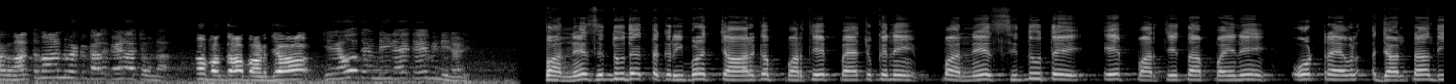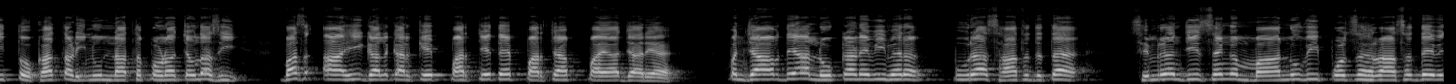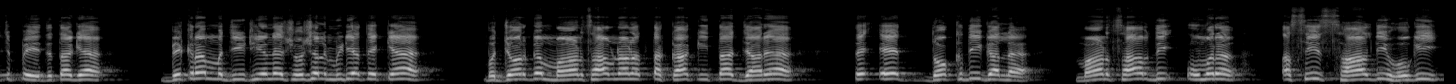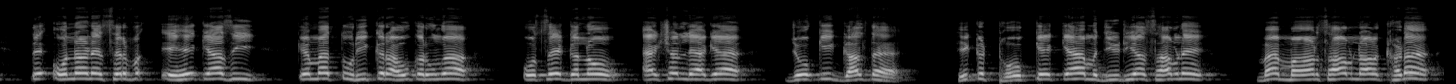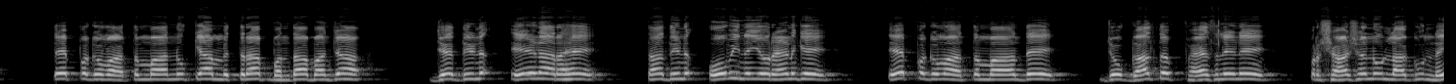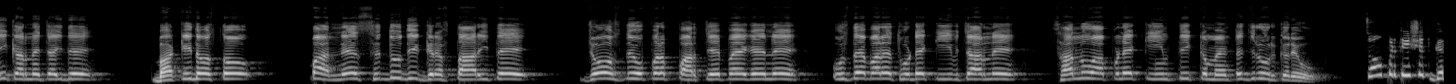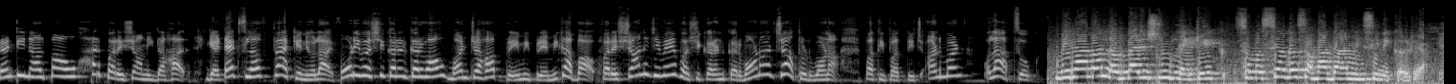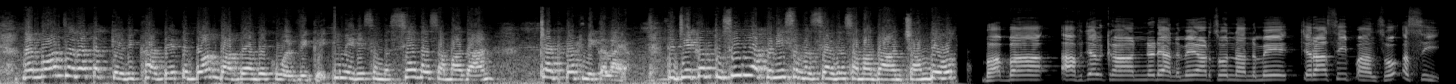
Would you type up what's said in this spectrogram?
ਭਗਵੰਤ ਮਾਨ ਨੂੰ ਇੱਕ ਗੱਲ ਕਹਿਣਾ ਚਾਹੁੰਦਾ। ਆ ਬੰਦਾ ਬਣ ਜਾ। ਜੇ ਉਹ ਦਿਨ ਨਹੀਂ ਰਹੇ ਤੇ ਇਹ ਵੀ ਨਹੀਂ ਰਹਿਣੇ ਭਾਨੇ ਸਿੱਧੂ ਦੇ ਤਕਰੀਬਨ 4 ਕ ਪਰਚੇ ਪੈ ਚੁੱਕੇ ਨੇ। ਭਾਨੇ ਸਿੱਧੂ ਤੇ ਇਹ ਪਰਚੇ ਤਾਂ ਪਏ ਨੇ। ਉਹ ਟਰੈਵਲ ਏਜੰਟਾਂ ਦੀ ਧੋਖਾਧੜੀ ਨੂੰ ਨੱਥ ਪਾਉਣਾ ਚਾਹੁੰਦਾ ਸੀ। ਬਸ ਆਹੀ ਗੱਲ ਕਰਕੇ ਪਰਚੇ ਤੇ ਪਰਚਾ ਪਾਇਆ ਜਾ ਰਿਹਾ ਹੈ। ਪੰਜਾਬ ਦੇ ਆ ਲੋਕਾਂ ਨੇ ਵੀ ਫਿਰ ਪੂਰਾ ਸਾਥ ਦਿੱਤਾ। ਸਿਮਰਨਜੀਤ ਸਿੰਘ ਮਾਨ ਨੂੰ ਵੀ ਪੁਲਿਸ ਹਿਰਾਸਤ ਦੇ ਵਿੱਚ ਭੇਜ ਦਿੱਤਾ ਗਿਆ। ਹੈ। ਵਿਕਰਮ ਮਜੀਠੀਆ ਨੇ ਸੋਸ਼ਲ ਮੀਡੀਆ ਤੇ ਕਿਹਾ, ਬਜ਼ੁਰਗ ਮਾਨ ਸਾਹਿਬ ਨਾਲ ਧੱਕਾ ਕੀਤਾ ਜਾ ਰਿਹਾ ਹੈ ਤੇ ਇਹ ਦੁੱਖ ਦੀ ਗੱਲ ਹੈ। ਮਾਨ ਸਾਹਿਬ ਦੀ ਉਮਰ 80 ਸਾਲ ਦੀ ਹੋ ਗਈ ਤੇ ਉਹਨਾਂ ਨੇ ਸਿਰਫ ਇਹ ਕਿਹਾ ਸੀ ਕਿ ਮੈਂ ਧੂਰੀ ਘਰਾਊ ਕਰੂੰਗਾ। ਉਸੇ ਗੱਲੋਂ ਐਕਸ਼ਨ ਲਿਆ ਗਿਆ ਜੋ ਕਿ ਗਲਤ ਹੈ। ਇੱਕ ਠੋਕ ਕੇ ਕਿਹਾ, ਮਜੀਠੀਆ ਸਾਹਿਬ ਨੇ ਮੈਂ ਮਾਨ ਸਾਹਿਬ ਨਾਲ ਖੜਾ ਹਾਂ ਤੇ ਭਗਵੰਤ ਮਾਨ ਨੂੰ ਕਿਹਾ, ਮਿੱਤਰਾ, ਬੰਦਾ ਬਾਂਝਾ ਜੇ। ਦਿਨ ਇਹ ਨਾ ਰਹੇ, ਤਾਂ ਦਿਨ ਉਹ ਵੀ ਨਹੀਂ ਉਹ ਰਹਿਣਗੇ। ਇਹ ਭਗਵੰਤ ਮਾਨ ਦੇ ਜੋ ਗਲਤ ਫੈਸਲੇ ਨੇ, ਪ੍ਰਸ਼ਾਸਨ ਨੂੰ ਲਾਗੂ ਨਹੀਂ ਕਰਨੇ ਚਾਹੀਦੇ। ਬਾਕੀ ਦੋਸਤੋ, ਭਾਨੇ ਸਿੱਧੂ ਦੀ ਗ੍ਰਿਫਤਾਰੀ ਤੇ ਜੋ ਉਸ ਦੇ ਉੱਪਰ ਪਰਚੇ ਪਏ ਗਏ ਨੇ ਉਸ ਦੇ ਬਾਰੇ ਤੁਹਾਡੇ ਕੀ ਵਿਚਾਰ ਨੇ, ਸਾਨੂੰ ਆਪਣੇ ਕੀਮਤੀ ਕਮੈਂਟ ਜ਼ਰੂਰ ਕਰਿਓ। 100% ਗਾਰੰਟੀ ਨਾਲ ਪਾਓ ਹਰ ਪਰੇਸ਼ਾਨੀ ਦਾ ਹੱਲ। Get ex love back in your life ਹੋਣੀ ਵਸ਼ੀਕਰਨ ਕਰਵਾਓ ਮਨ ਚਾਹਾ ਪ੍ਰੇਮੀ ਪ੍ਰੇਮਿਕਾ ਭਾਵ ਪਰੇਸ਼ਾਨੀ ਜਿਵੇਂ ਵਸ਼ੀਕਰਨ ਕਰਵਾਉਣਾ ਜਾਂ ਤੁੜਵਾਉਣਾ ਪਤੀ ਪਤਨੀ ਚ ਅਣਬਣ ਔਲਾਦ ਸੁੱਖ। ਮੇਰਾ ਨਾ ਲਵ ਮੈਰਿਜ ਨੂੰ ਲੈ ਕੇ ਇੱਕ ਸਮੱਸਿਆ ਦਾ ਸਮਾਧਾਨ ਨਹੀਂ ਸੀ ਨਿਕਲ ਰਿਹਾ। ਮੈਂ ਬਹੁਤ ਜ਼ਿਆਦਾ ਧੱਕੇ ਵੀ ਖਾਦੇ ਤੇ ਬਹੁਤ ਬਾਬਿਆਂ ਦੇ ਕੋਲ ਵੀ ਗਈ ਕਿ ਮੇਰੀ ਸਮੱਸਿਆ ਦਾ ਸਮਾਧਾਨ ਝਟਪਟ ਨਿਕਲ ਆਇਆ। ਤੇ ਜੇਕਰ ਤੁਸੀਂ ਵੀ ਆਪਣੀ ਸਮੱਸਿਆ ਦਾ ਸਮਾਧਾਨ ਚਾਹੁੰਦੇ ਹੋ ਬਾਬਾ ਅਫਜ਼ਲ ਖਾਨ 99899 84580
